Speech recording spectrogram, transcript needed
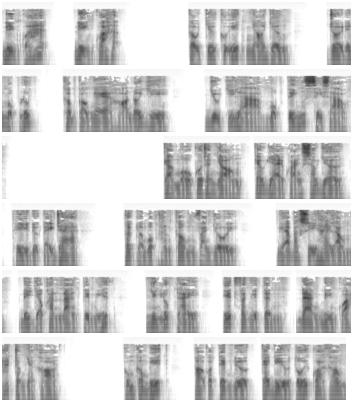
điền quá, điền quá. Câu chữ của ít nhỏ dần, rồi đến một lúc không còn nghe họ nói gì, dù chỉ là một tiếng xì xào. Ca mổ của răng nhọn kéo dài khoảng 6 giờ thì được đẩy ra. Thật là một thành công vang dội. Gã bác sĩ hài lòng đi dọc hành lang tìm ít. Nhưng lúc này, Ít và người tình đang điên quá trong nhà kho. Cũng không biết họ có tìm được cái điều tối qua không,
